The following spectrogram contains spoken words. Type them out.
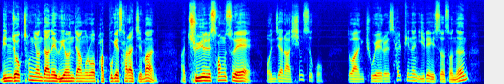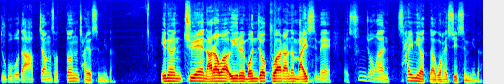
민족 청년단의 위원장으로 바쁘게 살았지만 아, 주일 성수에 언제나 힘쓰고 또한 교회를 살피는 일에 있어서는 누구보다 앞장섰던 자였습니다. 이는 주의 나라와 의를 먼저 구하라는 말씀에 순종한 삶이었다고 할 수 있습니다.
